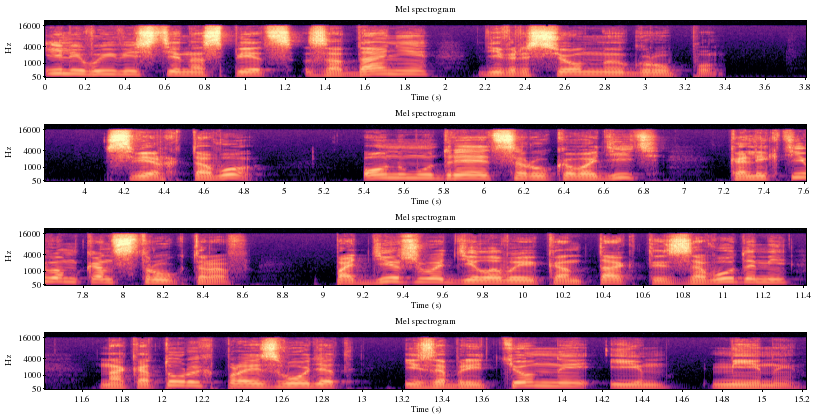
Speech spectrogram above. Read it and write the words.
или вывести на спецзадание диверсионную группу. Сверх того, он умудряется руководить коллективом конструкторов, поддерживать деловые контакты с заводами, на которых производят изобретенные им мины.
